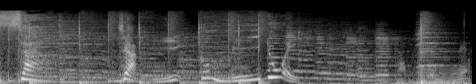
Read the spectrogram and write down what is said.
ิซซ่า อย่างนี้ก็มีด้วยกลับมาเป็นอย่างนี้เนี่ย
